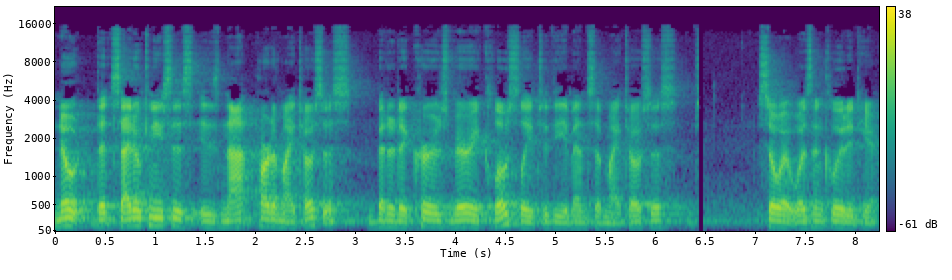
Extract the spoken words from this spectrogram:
Note that cytokinesis is not part of mitosis, but it occurs very closely to the events of mitosis, so it was included here.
